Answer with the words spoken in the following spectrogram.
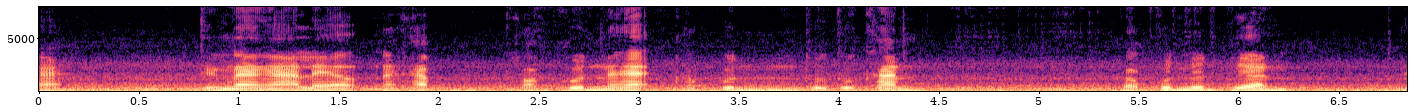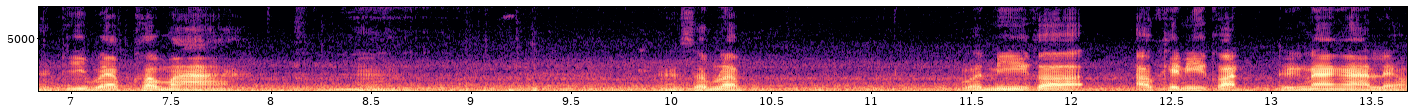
อะถึงหน้างานแล้วนะครับ ขอบคุณนะฮะ ขอบคุณทุกๆท่าน ขอบคุณเพื่อนๆที่แวบเข้ามาอ่าอ่าสำหรับวันนี้ก็เอาแค่นี้ก่อนถึงหน้างานแล้ว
